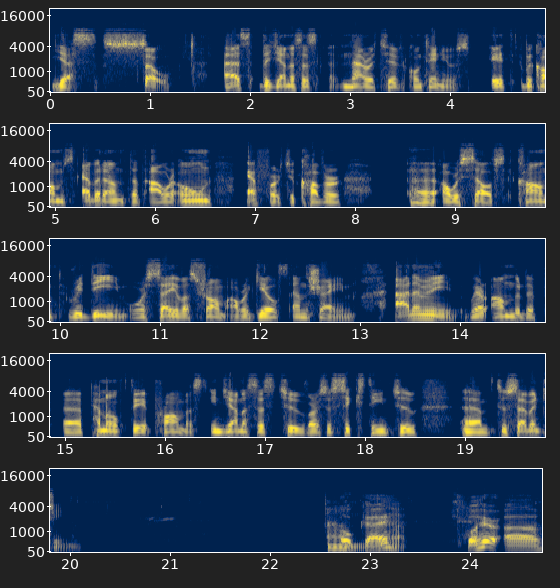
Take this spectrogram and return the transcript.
Yes. So, as the Genesis narrative continues, it becomes evident that our own effort to cover uh, ourselves can't redeem or save us from our guilt and shame. Adam and Eve were under the uh, penalty promised in Genesis 2 verses 16 to um, to 17. And, Okay. Well, here, uh,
